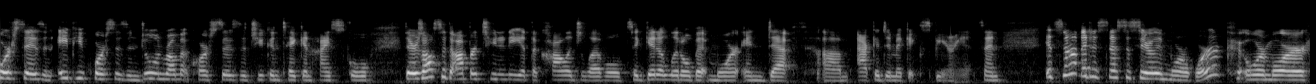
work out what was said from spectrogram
courses and AP courses and dual enrollment courses that you can take in high school. There's also the opportunity at the college level to get a little bit more in-depth um, academic experience. And it's not that it's necessarily more work or more,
